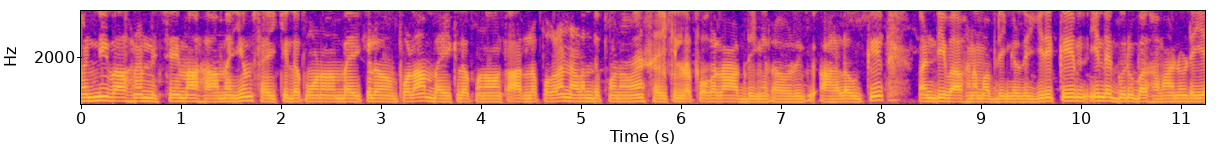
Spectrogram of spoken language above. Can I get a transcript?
வண்டி வாகனம் நிச்சயமாக அமையும். சைக்கிளில் போனவன் பைக்கில் போகலாம் பைக்கில் போனவன் காரில் போகலாம். நடந்து போனவன் சைக்கிளில் போகலாம் அப்படிங்கிற ஒரு அளவுக்கு வண்டி வாகனம் அப்படிங்கிறது இருக்குது இந்த குரு பகவானுடைய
